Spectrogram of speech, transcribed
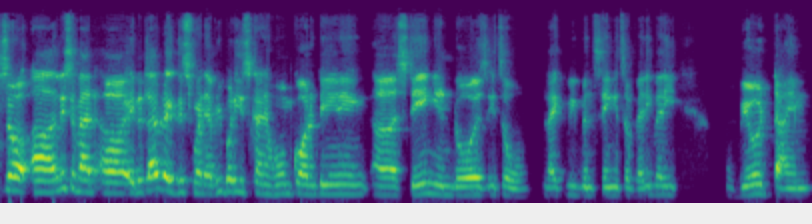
So, uh, listen, man. Uh, in a time like this, when everybody's kind of home quarantining, uh, staying indoors, it's a like we've been saying, it's a very, very weird time.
